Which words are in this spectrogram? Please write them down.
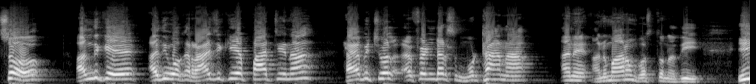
సో అందుకే అది ఒక రాజకీయ పార్టీనా హ్యాబిచువల్ అఫెండర్స్ ముఠానా అనే అనుమానం వస్తున్నది. ఈ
